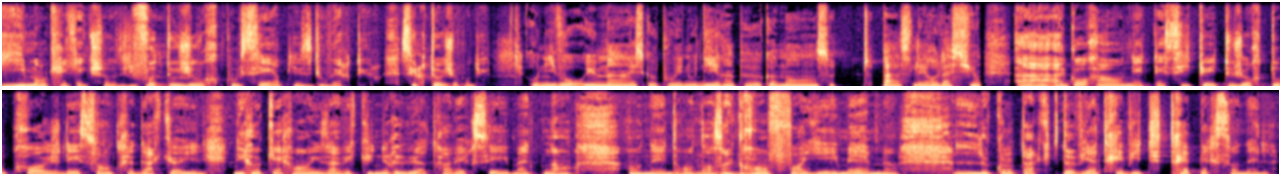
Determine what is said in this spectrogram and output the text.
il manquerait quelque chose. Il faut toujours pousser à plus d'ouverture, surtout aujourd'hui. Au niveau humain, est-ce que vous pouvez nous dire un peu comment se passent les relations À Agora, on était situé toujours tout proche des centres d'accueil des requérants. Ils avaient qu'une rue à traverser. Maintenant, on est dans, dans un grand foyer même. Le contact devient très vite très personnel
